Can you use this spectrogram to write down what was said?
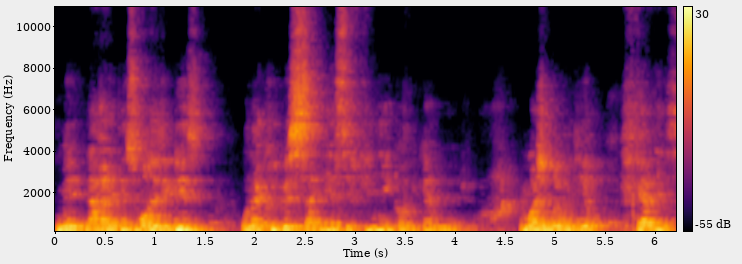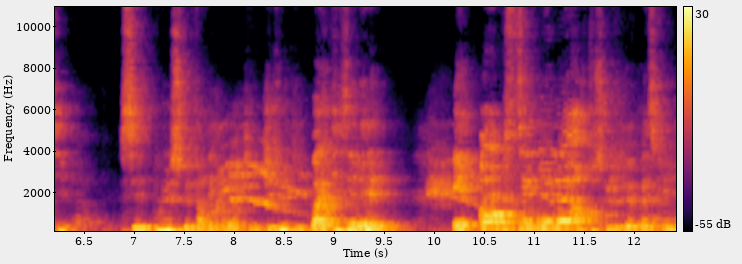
Mais la réalité, souvent dans les églises, on a cru que ça y est, c'est fini quand quelqu'un vient à Dieu. Et moi, j'aimerais vous dire, faire des disciples, c'est plus que faire des convertis. Jésus dit baptisez-les et enseignez-leur tout ce que je vous ai prescrit.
